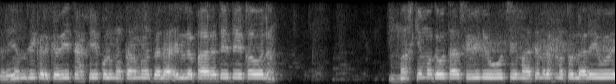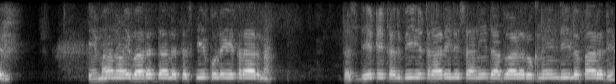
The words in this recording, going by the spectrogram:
دریم ذکر کوي تحقیق المقام دلائل لپاره د دې قول مخکې موږ تاسو ویلو چې ماتن رحمت الله علیه ویل ایمان عبارت ده له تصدیق او اقرار نه تصدیق قلبي اقرار لساني دا دواړه رکنین دي لپاره دي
